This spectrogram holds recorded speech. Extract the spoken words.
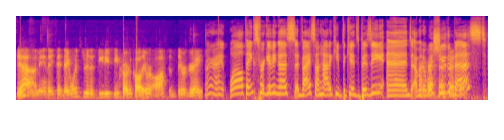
yeah, I mean they did, they went through the CDC protocol. They were awesome. They were great. All right. Well, thanks for giving us advice on how to keep the kids busy. And I'm going to wish you the best.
